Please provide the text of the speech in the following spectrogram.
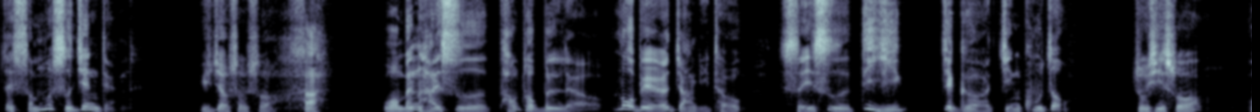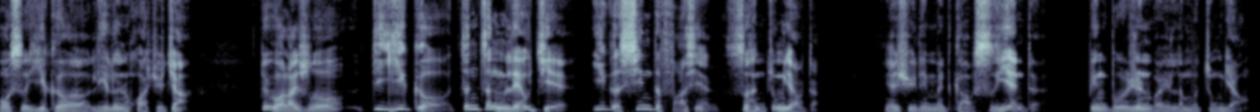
在什么时间点？于教授说：“哈，我们还是逃脱不了诺贝尔奖里头。”谁是第一？这个紧箍咒。主席说：“我是一个理论化学家，对我来说，第一个真正了解一个新的发现是很重要的。也许你们搞实验的并不认为那么重要。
